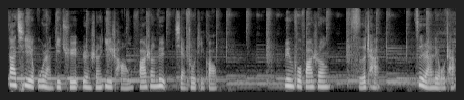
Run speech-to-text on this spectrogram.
大气污染地区妊娠异常发生率显著提高，孕妇发生死产、自然流产、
